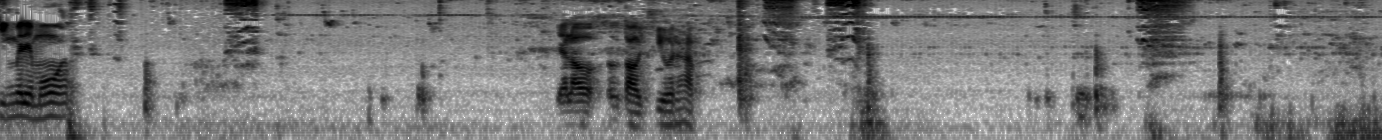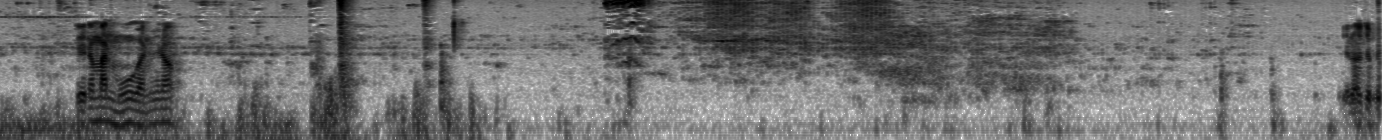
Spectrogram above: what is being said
จริงไม่ได้โม้ครับเดี๋ยวเราต้องต่อคิวนะครับ เจอน้ำมันหมูก่อนพี่น้องเดี๋ยวเราจะไป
